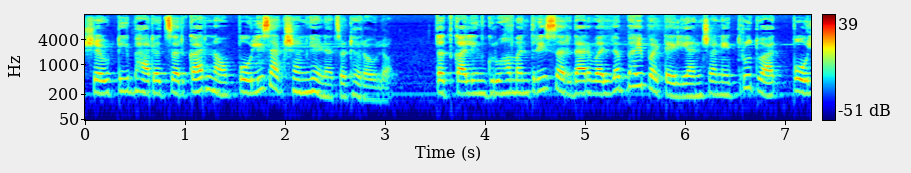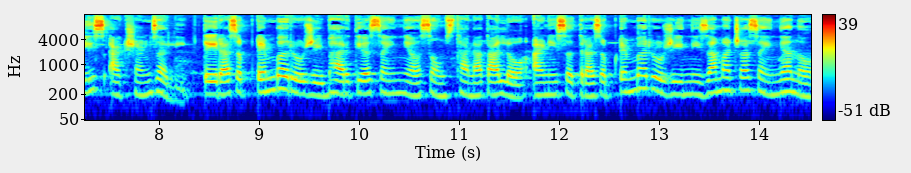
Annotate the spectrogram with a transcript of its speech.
शेवटी भारत सरकारनं पोलीस ॲक्शन घेण्याचं ठरवलं. तत्कालीन गृहमंत्री सरदार वल्लभभाई पटेल यांच्या नेतृत्वात पोलीस ॲक्शन झाली. तेरा सप्टेंबर रोजी भारतीय सैन्य संस्थानात आलं आणि सतरा सप्टेंबर रोजी निजामाच्या सैन्यानं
